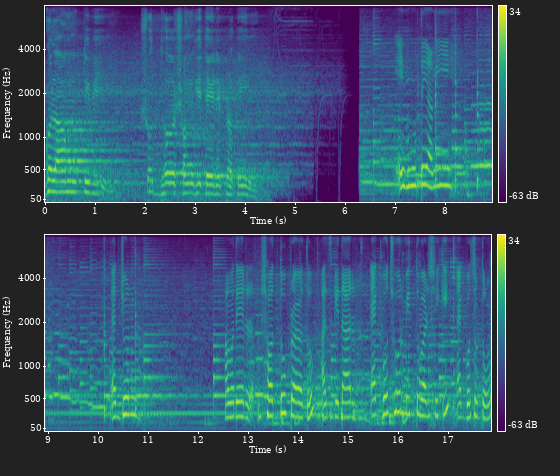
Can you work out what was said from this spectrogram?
গোলাম টিভি, শুদ্ধ সঙ্গীতের প্রতীক। এই মুহূর্তে আমি একজন আমাদের সদ্য প্রয়াত, আজকে তার এক বছর মৃত্যুবার্ষিকী, এক বছর বছরতম।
